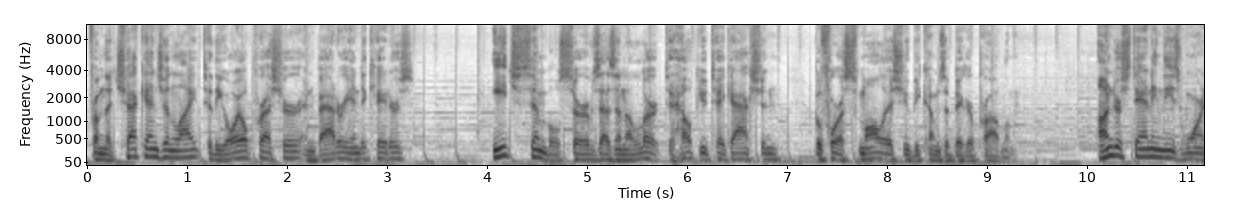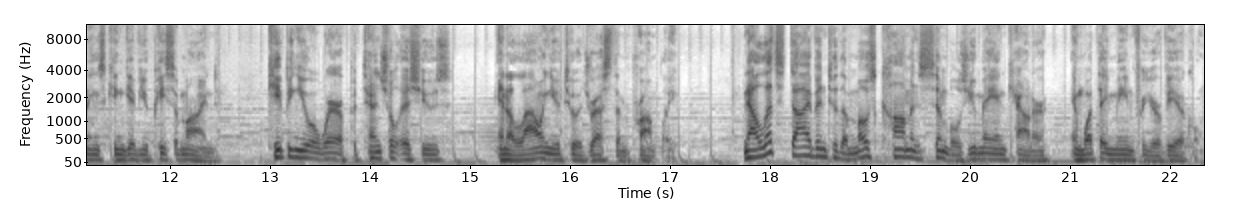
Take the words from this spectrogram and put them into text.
From the check engine light to the oil pressure and battery indicators, each symbol serves as an alert to help you take action before a small issue becomes a bigger problem. Understanding these warnings can give you peace of mind, keeping you aware of potential issues and allowing you to address them promptly. Now let's dive into the most common symbols you may encounter and what they mean for your vehicle.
